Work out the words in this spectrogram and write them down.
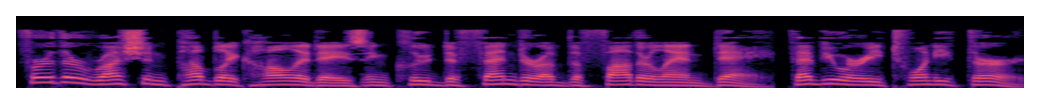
Further Russian public holidays include Defender of the Fatherland Day February 23,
